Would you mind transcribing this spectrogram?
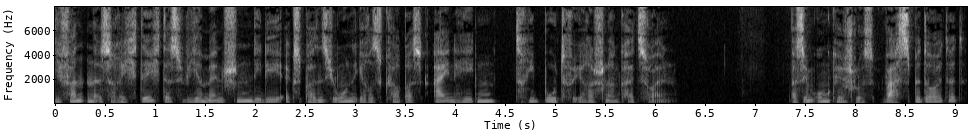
Die fanden es richtig, dass wir Menschen, die die Expansion ihres Körpers einhegen, Tribut für ihre Schlankheit zollen. Was im Umkehrschluss was bedeutet?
